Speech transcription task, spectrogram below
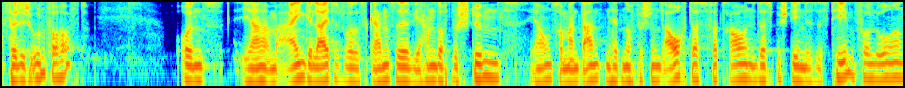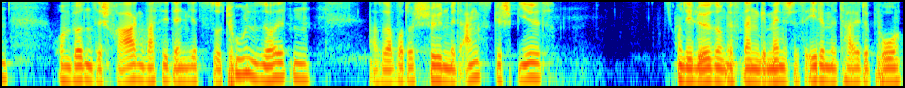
völlig unverhofft. Und ja, eingeleitet wurde das Ganze, wir haben doch bestimmt, ja, unsere Mandanten hätten doch bestimmt auch das Vertrauen in das bestehende System verloren und würden sich fragen, was sie denn jetzt so tun sollten. Also da wurde schön mit Angst gespielt. Und die Lösung ist dann gemanagtes Edelmetalldepot.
